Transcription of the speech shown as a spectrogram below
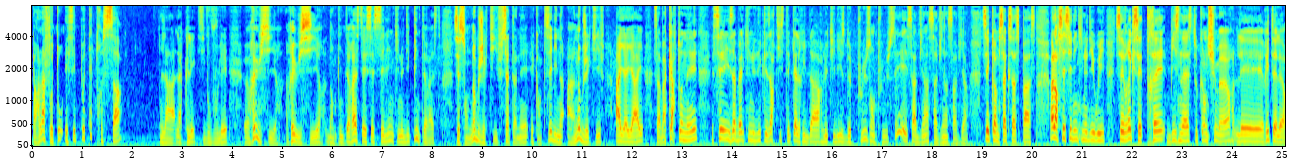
par la photo. Et c'est peut-être ça la, clé, si vous voulez, euh, réussir, réussir dans Pinterest. Et c'est Céline qui nous dit Pinterest, c'est son objectif cette année. Et quand Céline a un objectif, aïe aïe aïe, ça va cartonner. C'est Isabelle qui nous dit que les artistes et galeries d'art l'utilisent de plus en plus. Et ça vient, ça vient, ça vient. C'est comme ça que ça se passe. Alors c'est Céline qui nous dit oui, c'est vrai que c'est très business to consumer. Les retailers,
